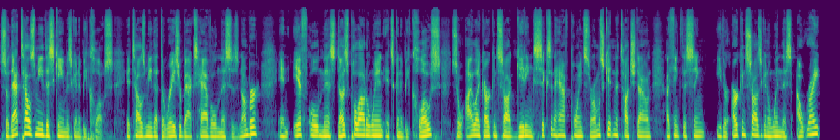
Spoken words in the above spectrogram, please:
So that tells me this game is going to be close. It tells me that the Razorbacks have Ole Miss's number, and if Ole Miss does pull out a win, it's going to be close. So I like Arkansas getting six and a half points. They're almost getting a touchdown. I think this thing either Arkansas is going to win this outright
